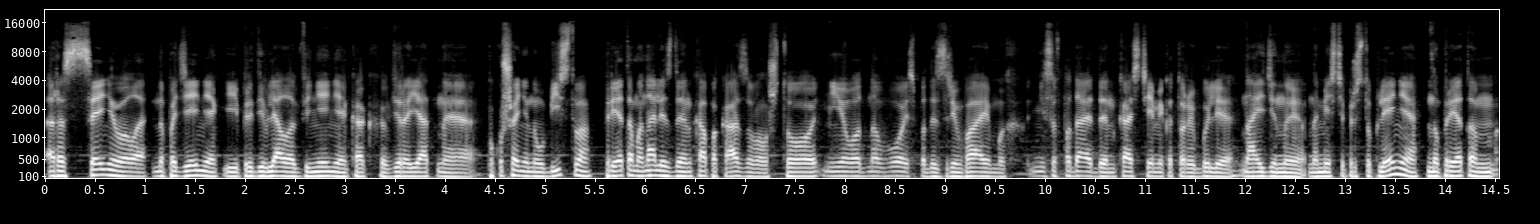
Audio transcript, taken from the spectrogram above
расценивала нападение и предъявляла обвинение как вероятное покушение на убийство. При этом анализ ДНК показывал, что ни у одного из подозреваемых не совпадает ДНК с теми, которые были найдены на месте преступления, но при этом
